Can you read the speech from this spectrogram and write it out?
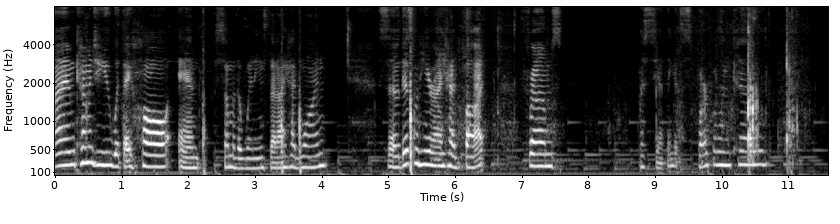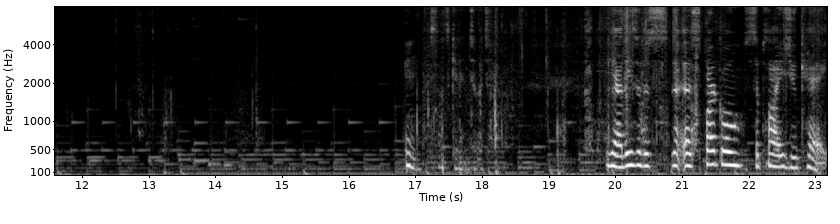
I'm coming to you with a haul and some of the winnings that I had won. So this one here I had bought from, let's see, I think it's Sparkle & Co. Anyways, let's get into it. Yeah, these are the uh, Sparkle Supplies UK.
